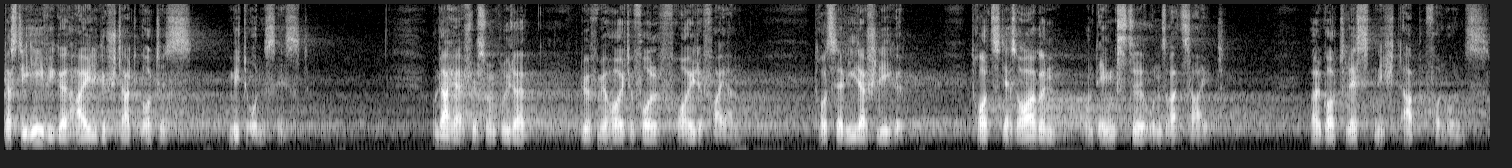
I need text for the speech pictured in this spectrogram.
das die ewige heilige Stadt Gottes mit uns ist. Und daher, Schwestern und Brüder, dürfen wir heute voll Freude feiern, trotz der Niederschläge, trotz der Sorgen und Ängste unserer Zeit, weil Gott lässt nicht ab von uns.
